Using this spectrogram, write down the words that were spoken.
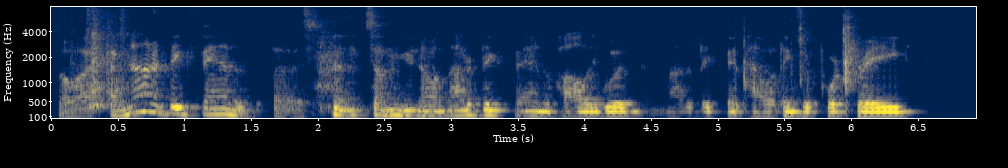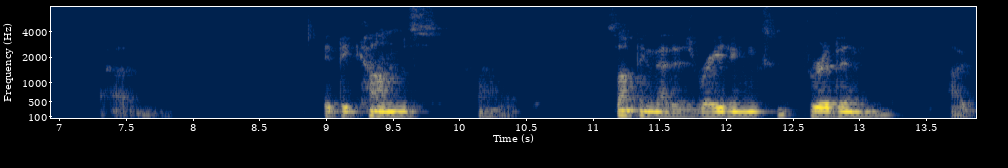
So I, am not a big fan of, uh, some of you know, I'm not a big fan of Hollywood. I'm not a big fan of how things are portrayed. Um, it becomes uh, something that is ratings driven. I've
